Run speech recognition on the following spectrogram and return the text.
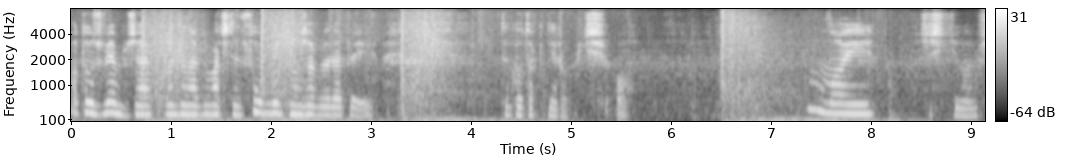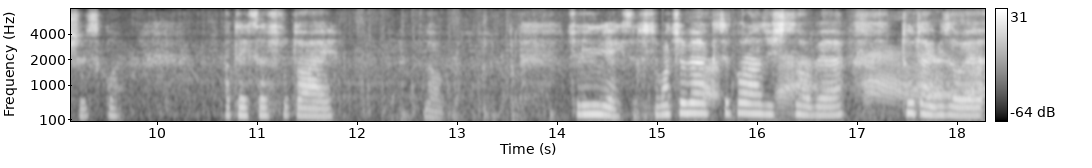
No to już wiem, że jak będę nagrywać ten słownik, to żeby lepiej tego tak nie robić. O. No i czyściłem wszystko. A ty chcesz tutaj. Dobra. Czyli nie chcesz. Zobaczymy jak ty poradzisz sobie. Tutaj widzowie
